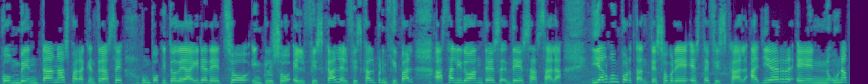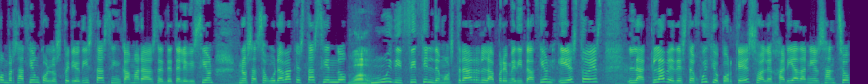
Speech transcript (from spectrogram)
con ventanas para que entrase un poquito de aire. De hecho, incluso el fiscal, el fiscal principal, ha salido antes de esa sala. Y algo importante sobre este fiscal. Ayer, en una conversación con los periodistas sin cámaras de, televisión, nos aseguraba que está siendo muy difícil demostrar la premeditación y esto es la clave de este juicio, porque eso alejaría a Daniel Sancho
